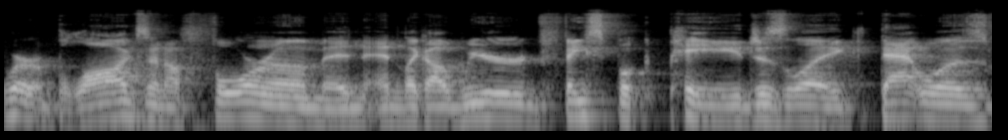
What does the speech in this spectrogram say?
where blogs and a forum and and like a weird Facebook page is like that was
